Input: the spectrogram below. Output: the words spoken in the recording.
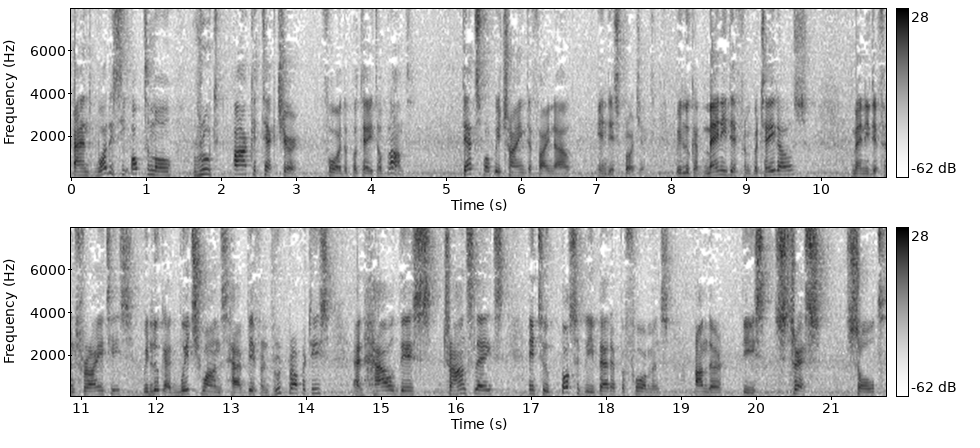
and what is the optimal root architecture for the potato plant. That's what we're trying to find out in this project. We look at many different potatoes, many different varieties. We look at which ones have different root properties and how this translates into possibly better performance under these stress, salt,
